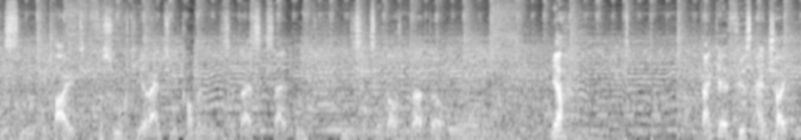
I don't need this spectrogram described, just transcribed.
Wissen geballt versucht hier reinzubekommen in diese 30 Seiten, in diese 10.000 Wörter. Und ja, danke fürs Einschalten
